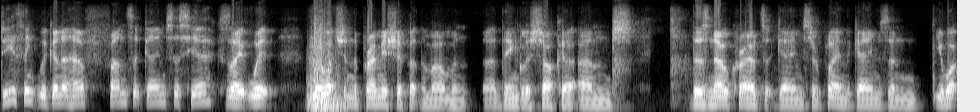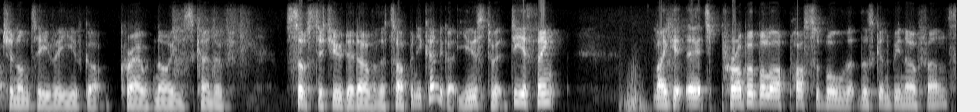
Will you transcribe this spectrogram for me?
Do you think we're going to have fans at games this year? Because like we're we're watching the Premiership at the moment, uh, the English soccer, and there's no crowds at games. They're playing the games, and you're watching on TV. You've got crowd noise kind of substituted over the top, and you kind of got used to it. Do you think like it, it's probable or possible that there's going to be no fans?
